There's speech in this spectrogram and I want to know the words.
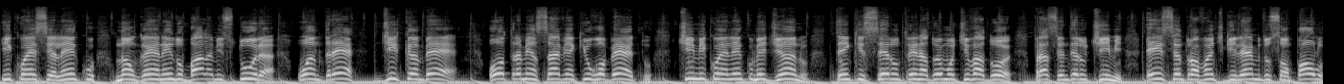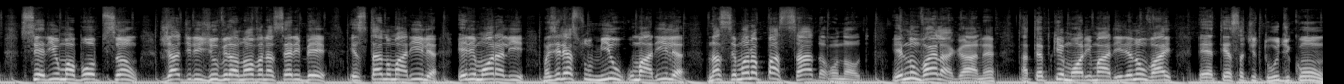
e com esse elenco não ganha nem do bala mistura. O André de Cambé. Outra mensagem aqui, o Roberto. Time com elenco mediano tem que ser um treinador motivador para acender o time. Ex-centroavante Guilherme do São Paulo seria seria uma boa opção. Já dirigiu Vila Nova na Série B, está no Marília, ele mora ali, mas ele assumiu o Marília na semana passada, Ronaldo. Ele não vai largar, né? Até porque mora em Marília, não vai é, ter essa atitude com,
